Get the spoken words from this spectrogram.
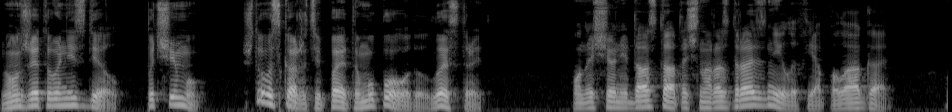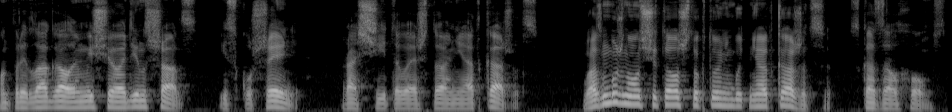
Но он же этого не сделал. Почему? Что вы скажете по этому поводу, Лестрейд? Он еще недостаточно раздразнил их, я полагаю. Он предлагал им еще один шанс, искушение, рассчитывая, что они откажутся. Возможно, он считал, что кто-нибудь не откажется, сказал Холмс.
